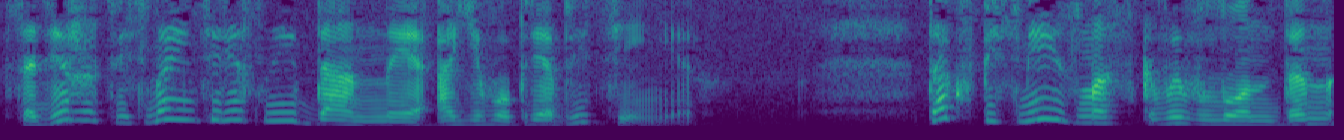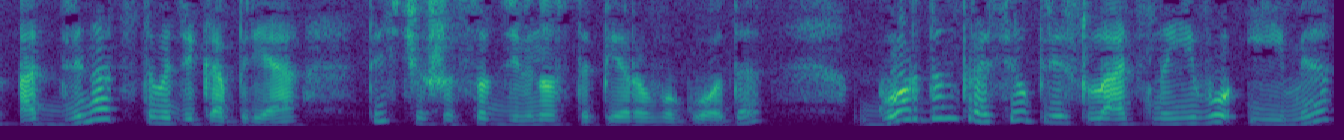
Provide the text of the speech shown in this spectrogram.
содержат весьма интересные данные о его приобретениях. Так в письме из Москвы в Лондон от 12 декабря 1691 года Гордон просил прислать на его имя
